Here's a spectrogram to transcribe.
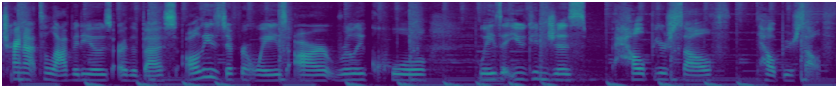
try not to laugh videos are the best. All these different ways are really cool ways that you can just help yourself help yourself.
